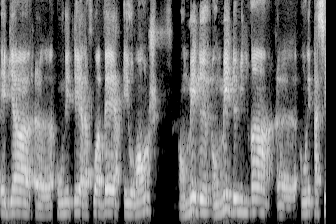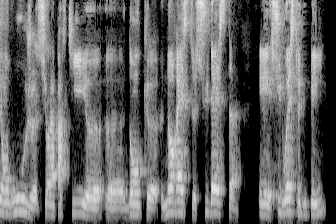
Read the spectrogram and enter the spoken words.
eh bien, on était à la fois vert et orange. En mai, en mai 2020, on est passé en rouge sur la partie donc nord-est, sud-est et sud-ouest du pays.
